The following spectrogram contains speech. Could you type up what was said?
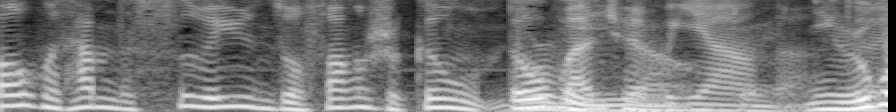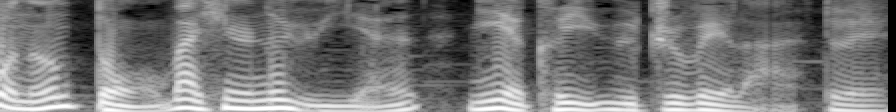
包括他们的思维运作方式，跟我们都完全不一一样的。对你如果能懂外星人的语言，你也可以预知未来。对，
